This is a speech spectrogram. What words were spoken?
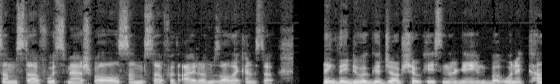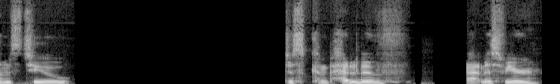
some stuff with smash balls, some stuff with items, all that kind of stuff. I think they do a good job showcasing their game, but when it comes to just competitive atmosphere,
